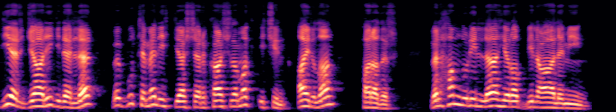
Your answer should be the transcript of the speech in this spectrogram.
diğer cari giderler ve bu temel ihtiyaçları karşılamak için ayrılan paradır. Velhamdülillahi Rabbil alemin.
